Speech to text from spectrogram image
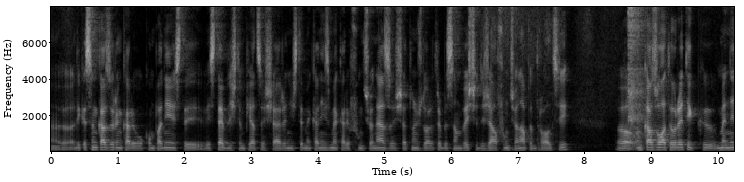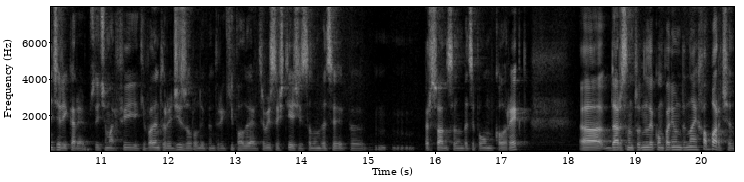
Uh, adică sunt cazuri în care o companie este established în piață și are niște mecanisme care funcționează și atunci doar trebuie să înveți ce deja a funcționat pentru alții Uh, în cazul ăla, teoretic, managerii care, să zicem, ar fi echivalentul regizorului pentru echipa lui, ar trebui să știe și să-l învețe pe persoană, să-l învețe pe om corect. Uh, dar sunt unele companii unde n-ai habar ce,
